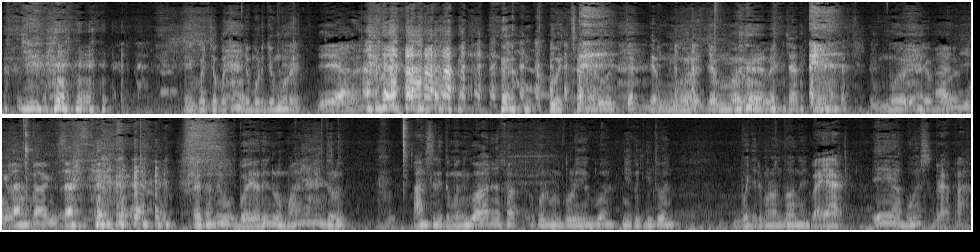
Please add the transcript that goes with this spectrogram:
Yang kucek-kucek jemur-jemur ya? Iya. kucek-kucek jemur-jemur, kucek-kucek jemur-jemur. anjing lah bangsa Eh tapi bayarnya lumayan itu loh. Asli temen gue ada kak, temen kuliah gue ngikut gituan. Buat jadi penontonnya. Bayar Iya bos. berapa?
